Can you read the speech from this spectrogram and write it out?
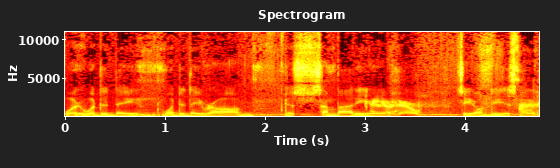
What what did they what did they rob? Just somebody I or don't know. so you don't you just know. Um,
